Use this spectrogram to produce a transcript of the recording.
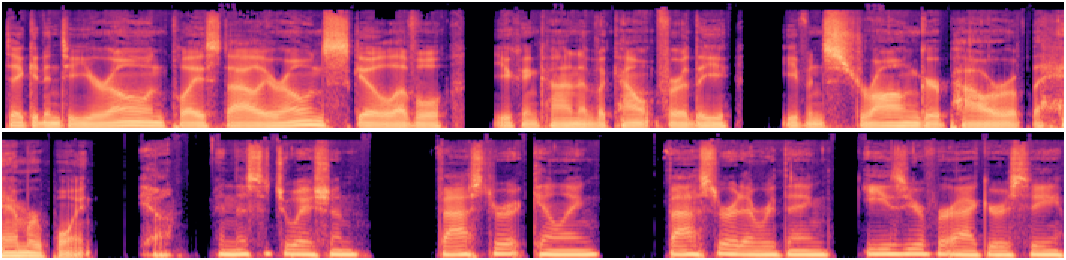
take it into your own play style, your own skill level, you can kind of account for the even stronger power of the hammer point. Yeah. In this situation, faster at killing, faster at everything, easier for accuracy.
